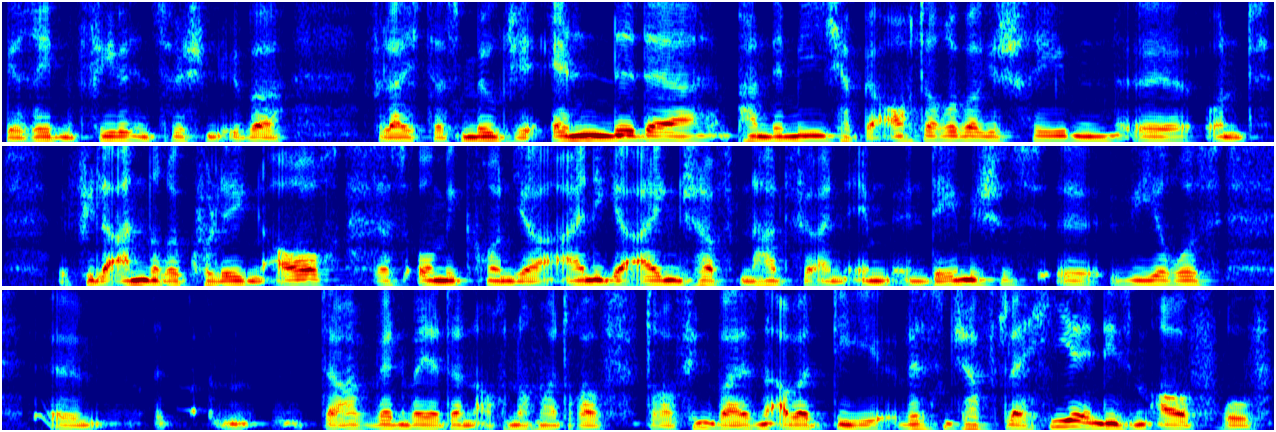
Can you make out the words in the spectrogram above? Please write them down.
Wir reden viel inzwischen über vielleicht das mögliche Ende der Pandemie. Ich habe ja auch darüber geschrieben äh, und viele andere Kollegen auch, dass Omikron ja einige Eigenschaften hat für ein endemisches äh, Virus. Ähm, da werden wir ja dann auch nochmal drauf, drauf hinweisen. Aber die Wissenschaftler hier in diesem Aufruf,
